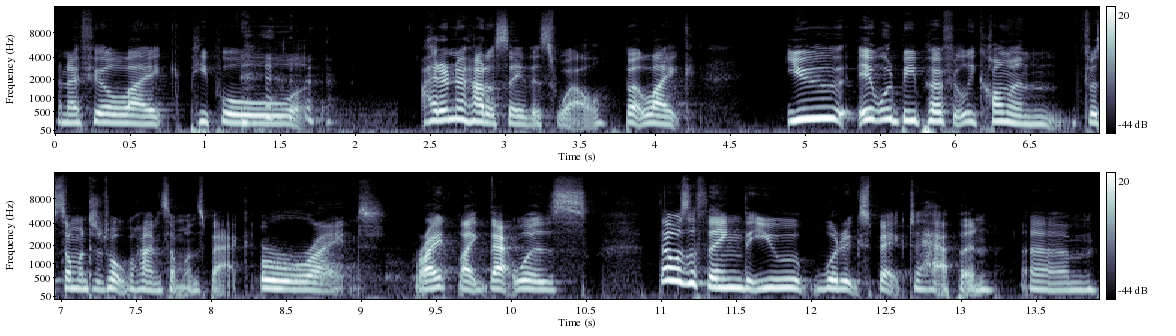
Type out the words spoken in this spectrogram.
And I feel like people, I don't know how to say this well, but like you, it would be perfectly common for someone to talk behind someone's back. Right. Right? Like that was that was a thing that you would expect to happen um,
